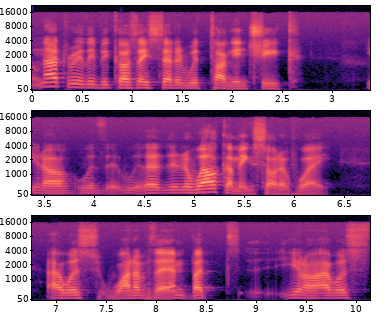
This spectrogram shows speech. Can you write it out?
not really, because they said it with tongue in cheek, you know, with, with uh, in a welcoming sort of way. I was one of them, but you know, I was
